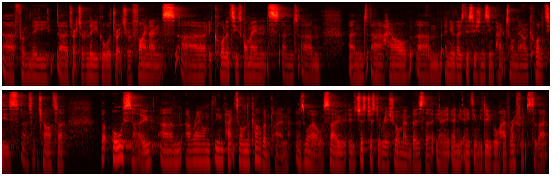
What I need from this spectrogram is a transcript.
uh, from the uh, Director of Legal or Director of Finance, uh, equalities comments, and um, and uh, how um, any of those decisions impact on our equalities uh, sort of charter, but also um, around the impact on the carbon plan as well. So it's just just to reassure members that you know any, anything we do will have reference to that.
